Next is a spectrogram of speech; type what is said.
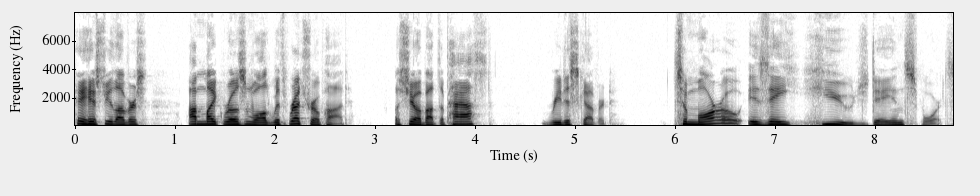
Hey, history lovers. I'm Mike Rosenwald with Retropod, a show about the past rediscovered. Tomorrow is a huge day in sports.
